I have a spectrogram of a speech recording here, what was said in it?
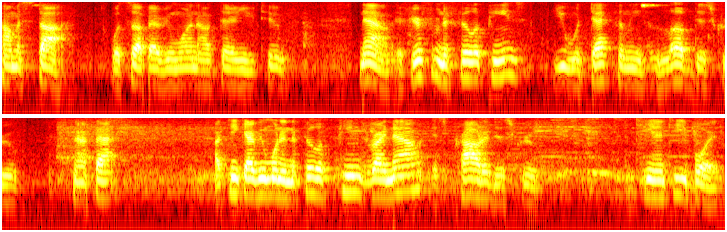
Kamasta. What's up everyone out there in YouTube? Now, if you're from the Philippines, you would definitely love this group. Matter of fact, I think everyone in the Philippines right now is proud of this group. The TNT Boys.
